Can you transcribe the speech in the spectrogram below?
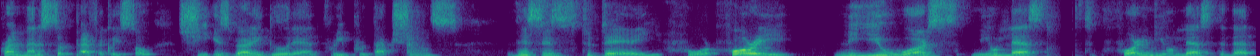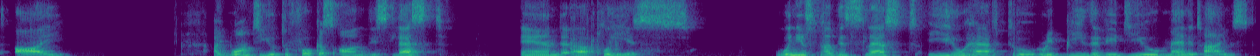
prime minister perfectly. So she is very good at reproductions. This is today for 40 new words, new list, 40 new list that I I want you to focus on this list and uh, please when you start this list you have to repeat the video many times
